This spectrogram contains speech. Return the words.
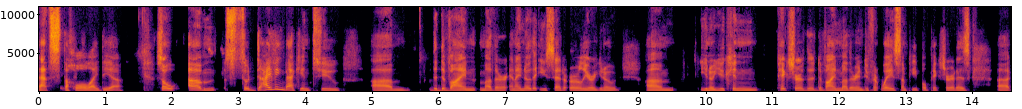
That's the whole idea. So um so diving back into um the divine mother and i know that you said earlier you know um you know you can picture the divine mother in different ways. Some people picture it as uh,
